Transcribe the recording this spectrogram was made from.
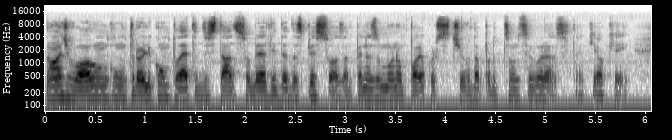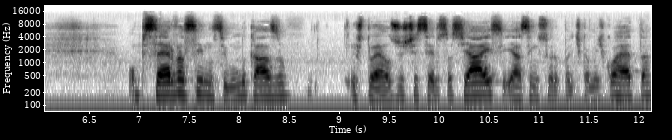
não advogam um controle completo do Estado sobre a vida das pessoas, apenas o um monopólio coercitivo da produção de segurança. Até aqui, ok. Observa-se, no segundo caso, isto é, os justiceiros sociais e a censura politicamente correta,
